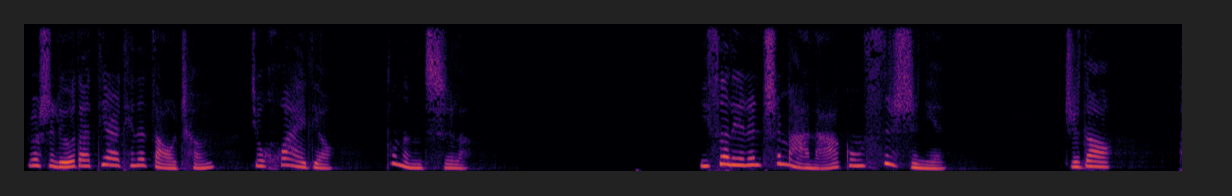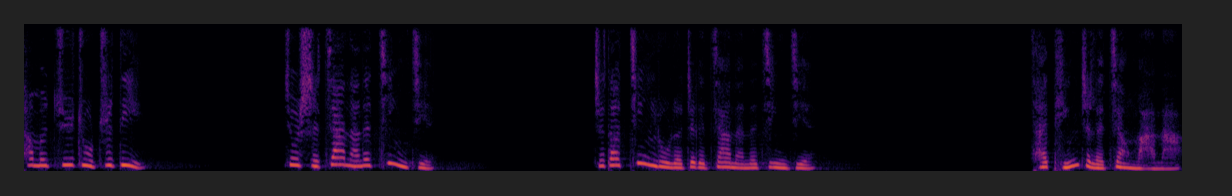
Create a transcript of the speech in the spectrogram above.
若是留到第二天的早晨，就坏掉，不能吃了。以色列人吃马拿共四十年，直到他们居住之地，就是迦南的境界。直到进入了这个迦南的境界，才停止了降马拿，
